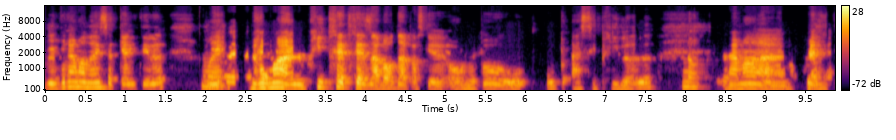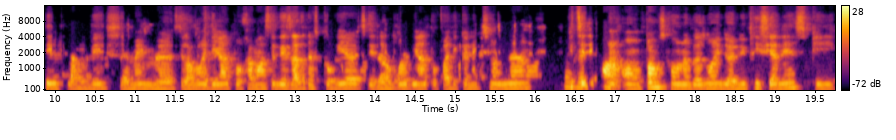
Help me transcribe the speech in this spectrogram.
Je veux vraiment donner cette qualité-là. Mais vraiment à un prix très, très abordable parce qu'on n'est pas au, à ces prix-là. Non. Vraiment, euh, qualité, service, même, euh, c'est l'endroit idéal pour ramasser des adresses courriels, c'est l'endroit idéal pour faire des connexions humaines. Puis, tu sais, on, pense qu'on a besoin d'un nutritionniste, puis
